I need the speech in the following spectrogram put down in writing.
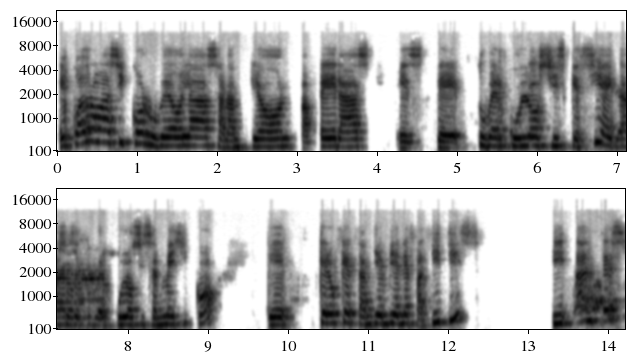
El cuadro básico, rubeola, sarampión, paperas, este, tuberculosis, que sí hay casos de tuberculosis en México. Eh, creo que también viene hepatitis y antes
